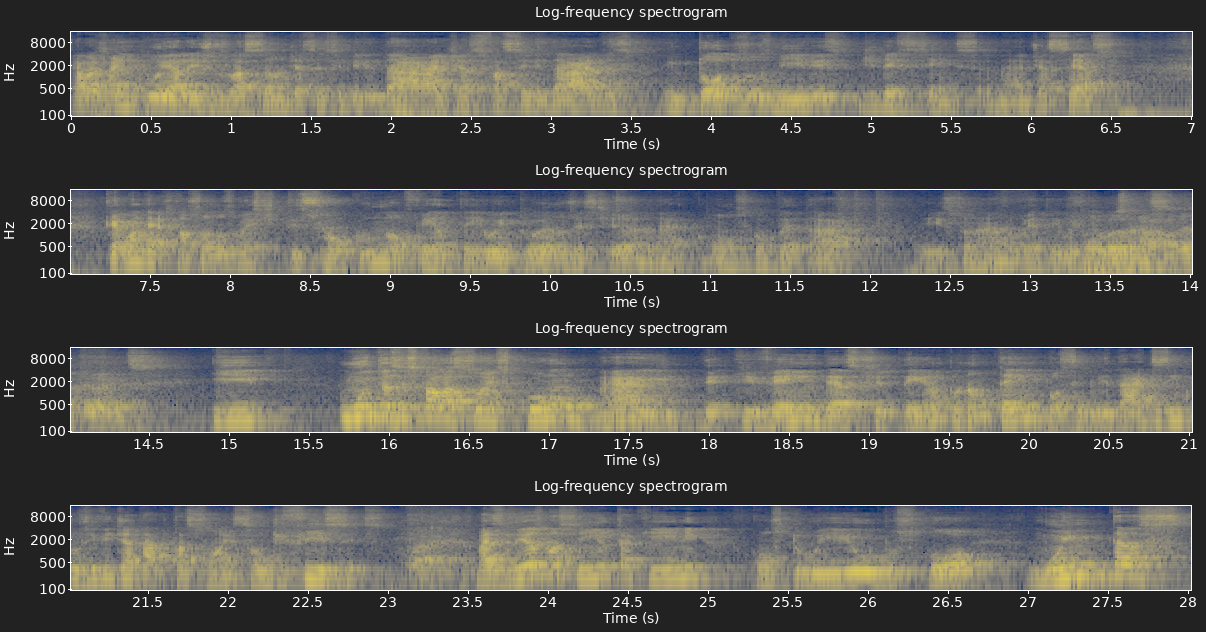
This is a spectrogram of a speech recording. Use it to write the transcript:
ela já inclui a legislação de acessibilidade, as facilidades em todos os níveis de deficiência, né, de acesso. O que acontece? Nós somos uma instituição com 98 anos este ano, né? Vamos completar isso, né? 98 Vamos anos. 98. E muitas instalações com, né, e de, que vêm deste tempo não têm possibilidades, inclusive de adaptações, são difíceis. Ué. Mas mesmo assim o Taquini construiu, buscou muitas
